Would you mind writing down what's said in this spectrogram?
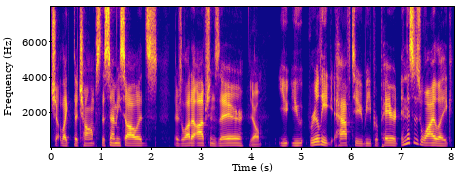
Ch- like the chomps, the semi solids. There's a lot of options there. Yeah. you you really have to be prepared. And this is why like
